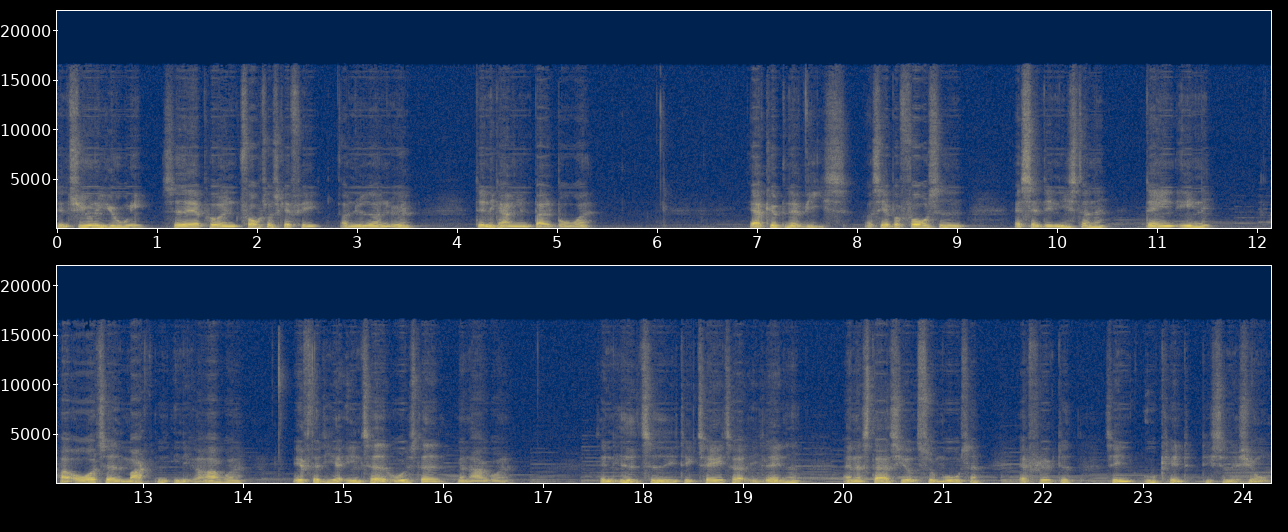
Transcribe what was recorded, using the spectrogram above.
Den 20. juni sidder jeg på en fortorskafé og nyder en øl, denne gang en Balboa. Jeg har købt en avis og ser på forsiden, at sandinisterne dagen inde har overtaget magten i Nicaragua, efter de har indtaget hovedstaden Managua. Den hidtidige diktator i landet, Anastasio Somoza, er flygtet til en ukendt destination.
